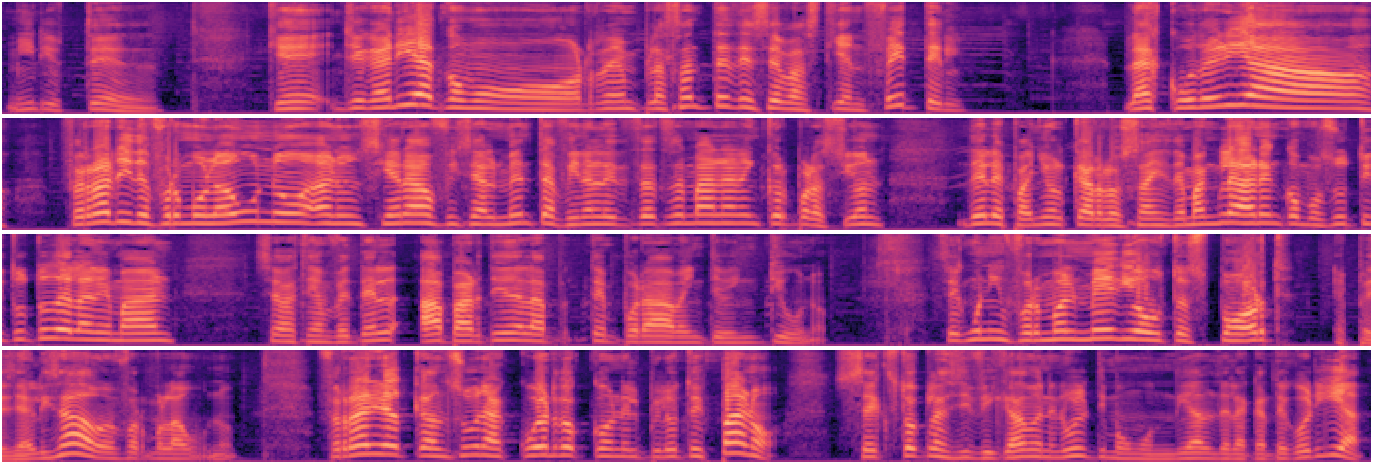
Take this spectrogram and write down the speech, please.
mire usted, que llegaría como reemplazante de Sebastián Vettel. La escudería Ferrari de Fórmula 1 anunciará oficialmente a finales de esta semana la incorporación del español Carlos Sainz de McLaren como sustituto del alemán Sebastián Vettel a partir de la temporada 2021. Según informó el medio Autosport, especializado en Fórmula 1, Ferrari alcanzó un acuerdo con el piloto hispano, sexto clasificado en el último mundial de la categoría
